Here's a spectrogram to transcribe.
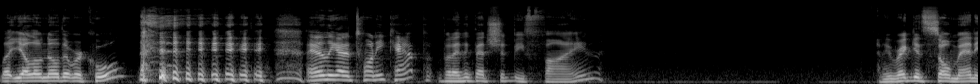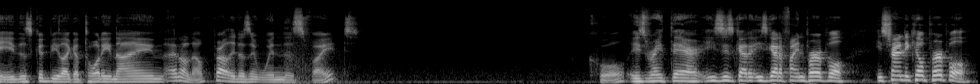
Let yellow know that we're cool. I only got a 20 cap, but I think that should be fine. I mean, red gets so many. This could be like a 29. I don't know. Probably doesn't win this fight. Cool. He's right there. He's just got to, he's got to find purple. He's trying to kill purple.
